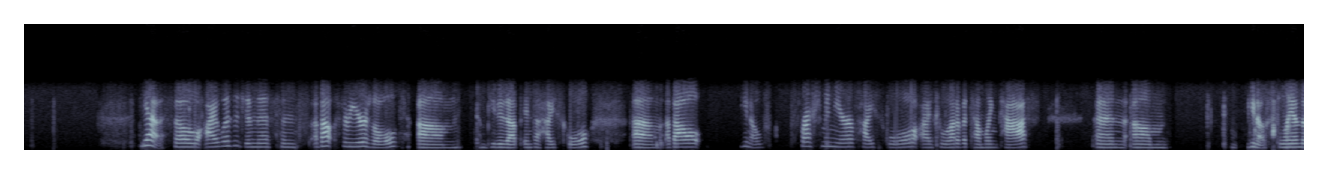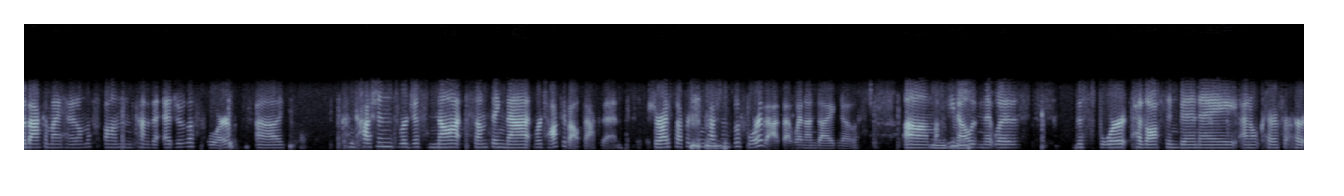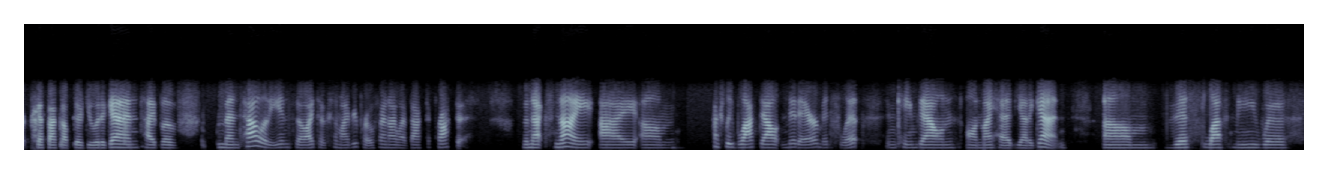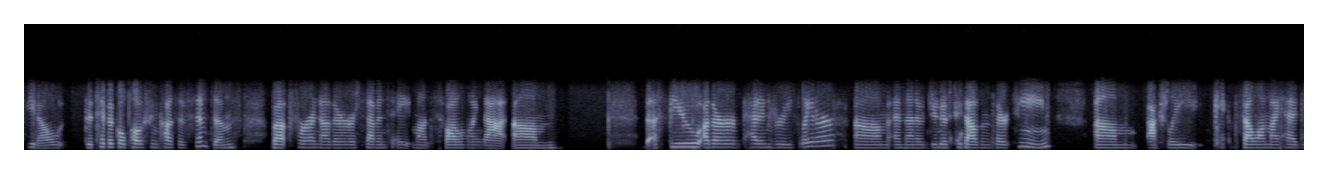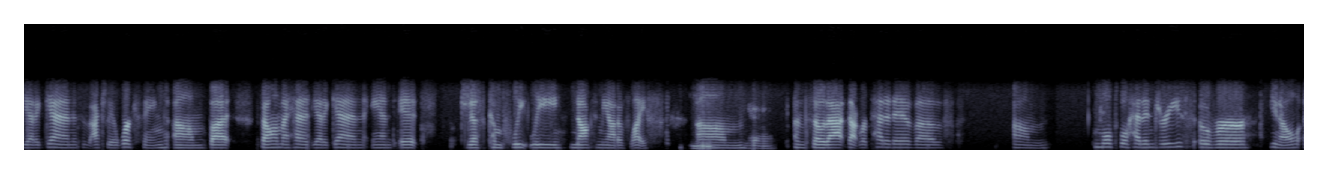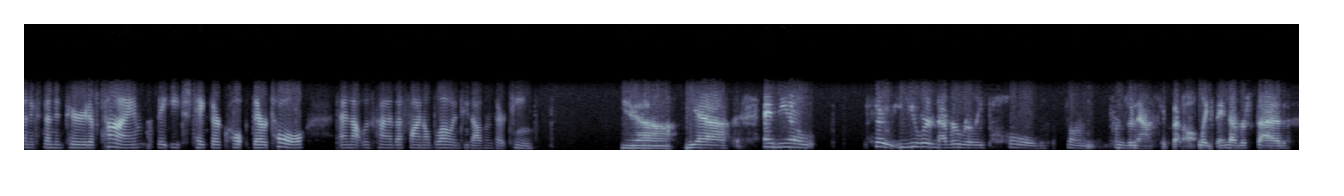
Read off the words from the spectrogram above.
Yeah, so I was a gymnast since about three years old. Um, competed up into high school. Um, about you know freshman year of high school, I flew out of a tumbling pass and um, you know slammed the back of my head on the on kind of the edge of the floor. Uh, concussions were just not something that were talked about back then. Sure, I suffered mm-hmm. concussions before that that went undiagnosed. Um, mm-hmm. You know, and it was the sport has often been a I don't care if it hurts, get back up there, do it again type of mentality. And so I took some ibuprofen. I went back to practice. The next night, I um, actually blacked out midair, mid flip, and came down on my head yet again. Um, this left me with, you know, the typical post concussive symptoms, but for another seven to eight months following that. Um, a few other head injuries later, um, and then in June of 2013, um, actually fell on my head yet again. This is actually a work thing, um, but fell on my head yet again, and it just completely knocked me out of life. Mm-hmm. Um, yeah. and so that that repetitive of um, multiple head injuries over you know an extended period of time, they each take their their toll, and that was kind of the final blow in 2013. Yeah, yeah, and you know, so you were never really pulled from from gymnastics at all. Like they never said,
